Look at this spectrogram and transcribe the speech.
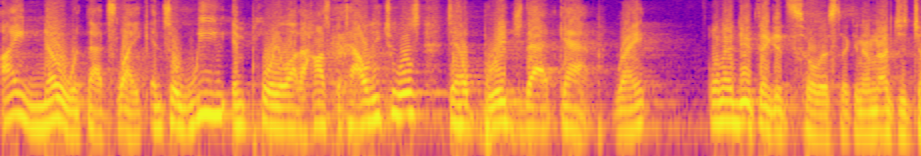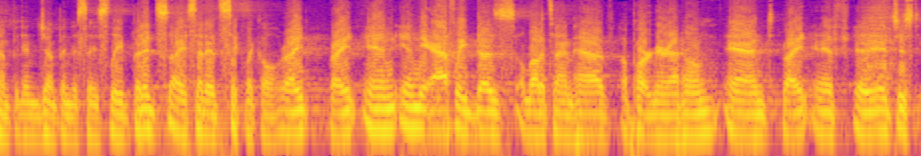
I know what that's like. And so we employ a lot of hospitality tools to help bridge that gap, right? Well, I do think it's holistic, and I'm not just jumping in, jumping to say sleep, but it's, I said it's cyclical, right? right? And, and the athlete does a lot of time have a partner at home, and, right, and if, uh, it's just,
